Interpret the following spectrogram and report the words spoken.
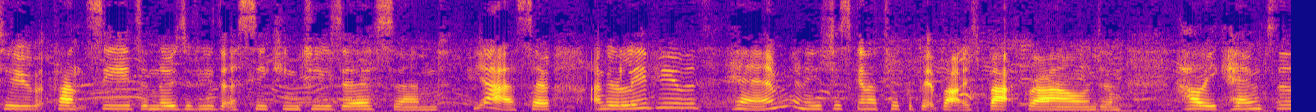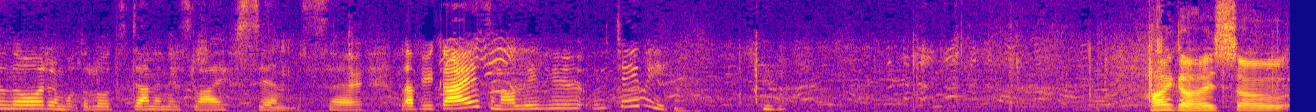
to plant seeds and those of you that are seeking Jesus. And yeah, so I'm going to leave you with him, and he's just going to talk a bit about his background and how he came to the Lord and what the Lord's done in his life since. So, love you guys, and I'll leave you with Jamie. Hi guys, so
